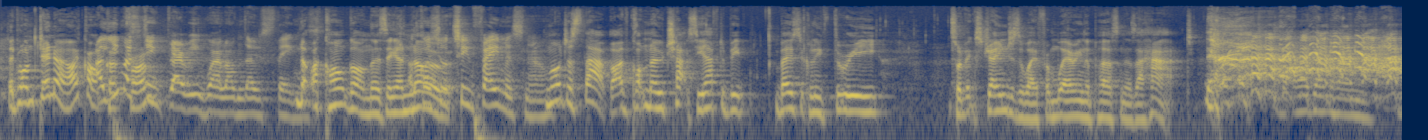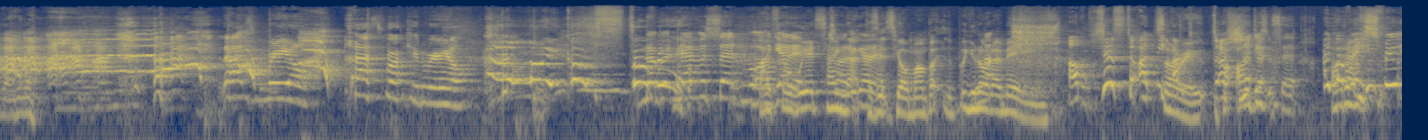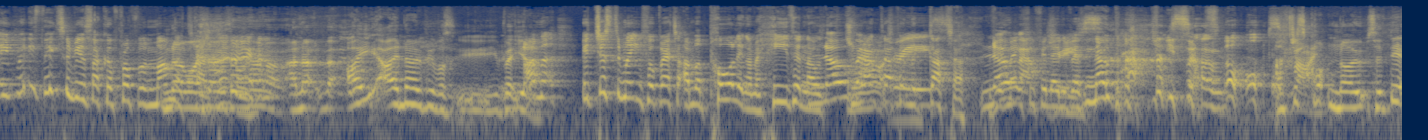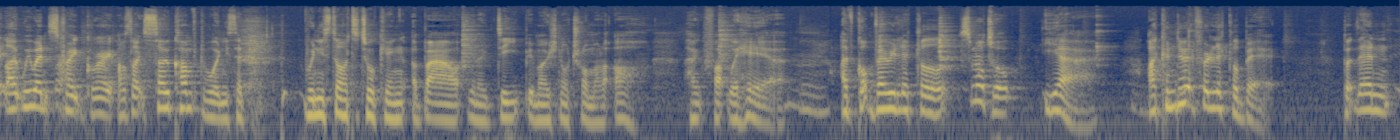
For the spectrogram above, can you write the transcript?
They'd want dinner. I can't Oh, you must do very well on those things. No, I can't go on those things. I know. Because you're too famous now. Not just that, but I've got no chat. So you have to be basically three sort of exchanges away from wearing the person as a hat. But I don't have. That's real. That's fucking real. Oh my god, stop No, but it. never said more. I, I get feel it. weird saying Totally that get because it. it's your mum, but, but you know what I mean. I'm just. I mean, Sorry, I, I, but I should- gets it. I know, I but don't- he, s- really, he really thinks of me as like a proper mum. No, I attack. know, no, no, I know, but I, I know people, but you know, I'm a, it's just to make you feel better. I'm appalling. I'm a heathen. I was No dragged up in the boundaries. gutter. No it makes you feel any better. boundaries. No boundaries at all. I've just got no. So thi- like we went straight great. I was like so comfortable when you said when you started talking about you know deep emotional trauma. Like oh, thank fuck we're here. Mm. I've got very little. Small talk. Yeah, I can do it for a little bit, but then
